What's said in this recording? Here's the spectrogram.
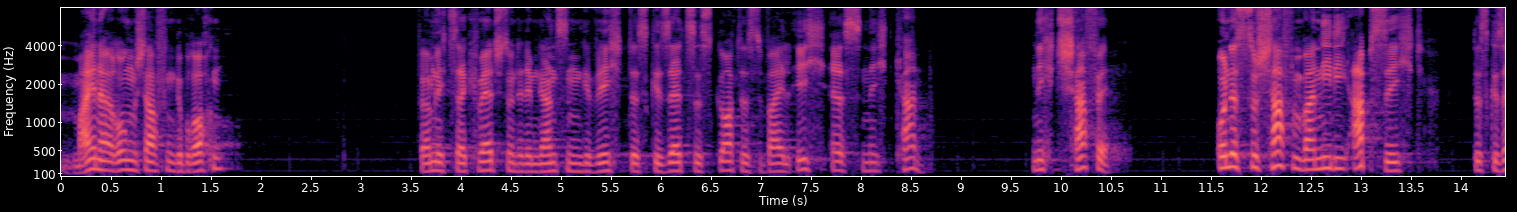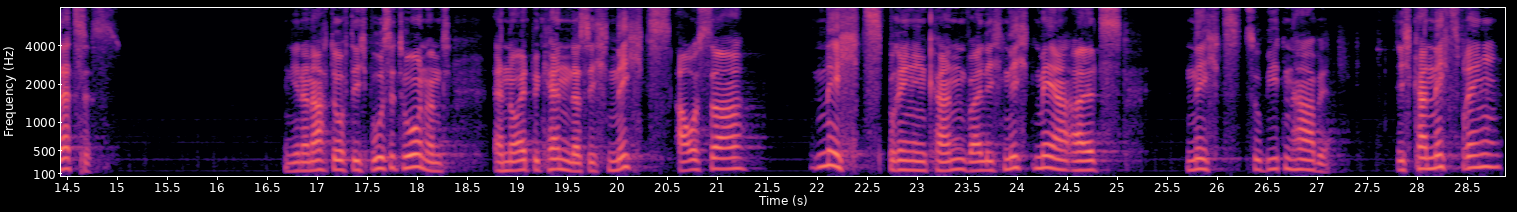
meine Errungenschaften gebrochen, förmlich zerquetscht unter dem ganzen Gewicht des Gesetzes Gottes, weil ich es nicht kann, nicht schaffe. Und es zu schaffen war nie die Absicht des Gesetzes. In jener Nacht durfte ich Buße tun und erneut bekennen, dass ich nichts außer nichts bringen kann, weil ich nicht mehr als nichts zu bieten habe. Ich kann nichts bringen,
